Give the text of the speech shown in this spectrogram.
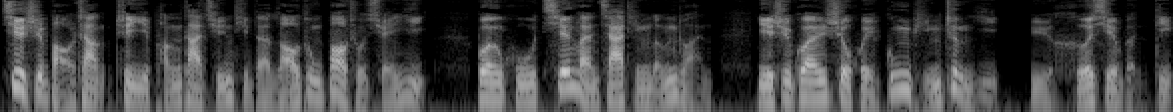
切实保障这一庞大群体的劳动报酬权益，关乎千万家庭冷暖，也事关社会公平正义与和谐稳定。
